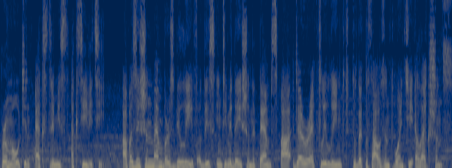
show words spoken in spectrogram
promoting extremist activity. Opposition members believe these intimidation attempts are directly linked to the 2020 elections.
